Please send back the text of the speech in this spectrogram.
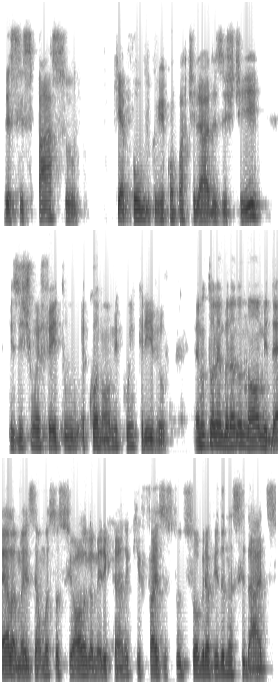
desse espaço que é público, que é compartilhado existir, existe um efeito econômico incrível. Eu não estou lembrando o nome dela, mas é uma socióloga americana que faz estudos sobre a vida nas cidades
